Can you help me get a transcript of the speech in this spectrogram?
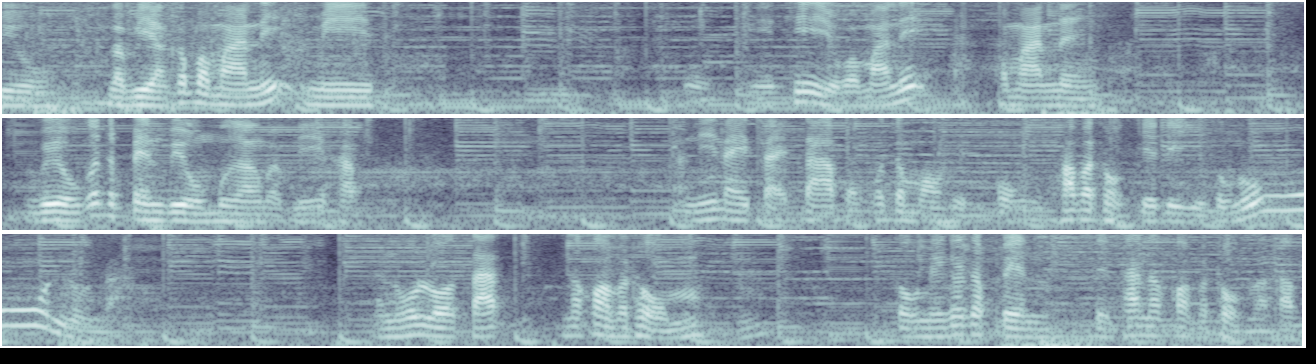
วิวระเบียงก็ประมาณนี้มีมีที่อยู่ประมาณนี้ประมาณหนึ่งวิวก็จะเป็นวิวเมืองแบบนี้ครับ อันนี้ในสายตาผมก็จะมองเห็นองค์พระปฐมเจดีย์อยู่ตรงนู้นนู่นนะ อันนู้นโลตัสนครปฐม ตรงนี้ก็จะเป็นเซ็นทรัลนครปฐมนะครับ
